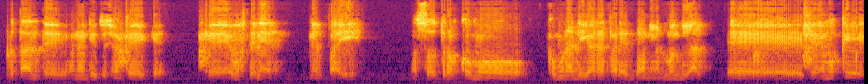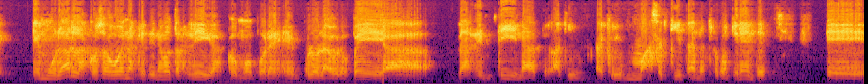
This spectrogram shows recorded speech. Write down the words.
importante, una institución que debemos tener en el país nosotros como, como una liga referente a nivel mundial, eh, tenemos que emular las cosas buenas que tienen otras ligas, como por ejemplo la europea, la argentina, aquí, aquí más cerquita de nuestro continente. Eh,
